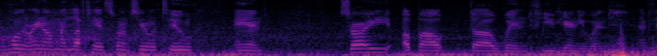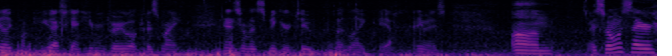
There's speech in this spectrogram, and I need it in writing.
I'm holding it right now in my left hand, so I'm steering with two. And sorry about the wind. If you hear any wind, I feel like you guys can't hear me very well because my hands are over the speaker too. But like, yeah. Anyways. Um, so almost there.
